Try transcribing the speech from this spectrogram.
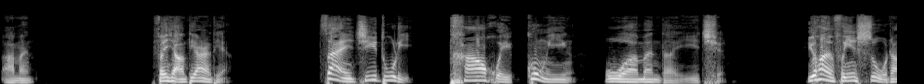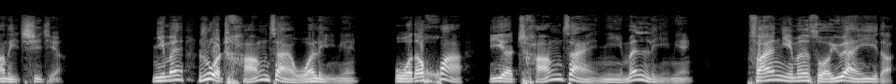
阿门。分享第二点，在基督里，他会供应我们的一切。约翰福音十五章第七节：你们若常在我里面，我的话。也常在你们里面，凡你们所愿意的，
